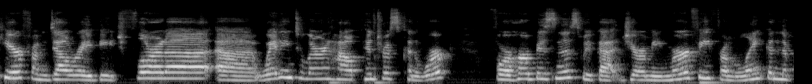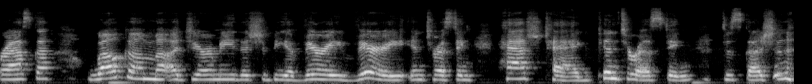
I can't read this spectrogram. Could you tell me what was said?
here from Delray Beach, Florida, uh, waiting to learn how Pinterest can work for her business. We've got Jeremy Murphy from Lincoln, Nebraska. Welcome, uh, Jeremy. This should be a very, very interesting hashtag Pinteresting discussion.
